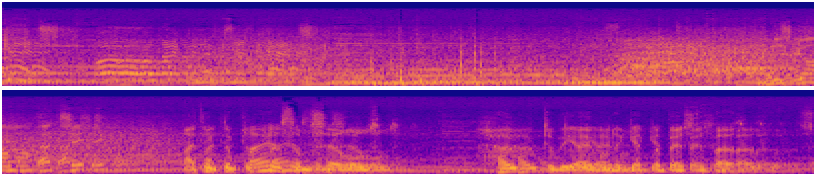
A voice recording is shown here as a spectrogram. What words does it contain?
catch. Oh, magnificent catch. But he's gone. That's it. I think the players themselves hope to be able to get the best of both worlds.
